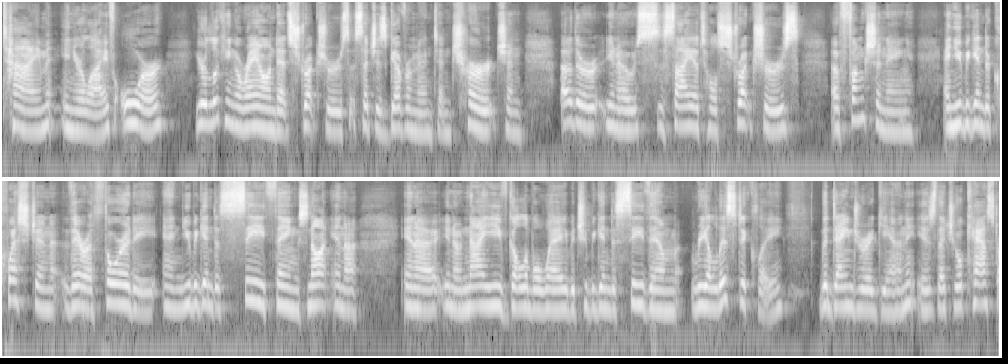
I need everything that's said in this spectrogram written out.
time in your life, or you're looking around at structures such as government and church and other, you know, societal structures of functioning and you begin to question their authority and you begin to see things not in a in a you know naive gullible way but you begin to see them realistically. The danger again is that you'll cast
